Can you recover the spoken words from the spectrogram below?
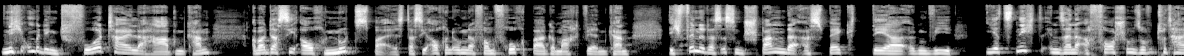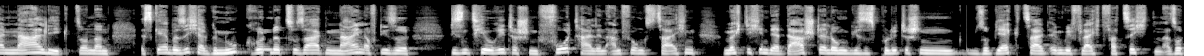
nicht unbedingt Vorteile haben kann, aber dass sie auch nutzbar ist, dass sie auch in irgendeiner Form fruchtbar gemacht werden kann. Ich finde, das ist ein spannender Aspekt, der irgendwie jetzt nicht in seiner Erforschung so total nahe liegt, sondern es gäbe sicher genug Gründe zu sagen, nein, auf diese, diesen theoretischen Vorteil in Anführungszeichen möchte ich in der Darstellung dieses politischen Subjekts halt irgendwie vielleicht verzichten. Also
